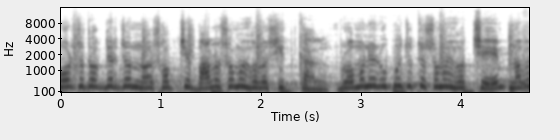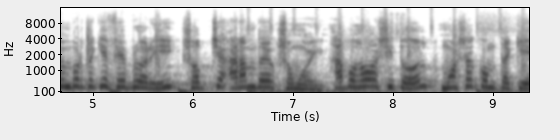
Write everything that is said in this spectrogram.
পর্যটকদের জন্য সবচেয়ে ভালো সময় হলো শীতকাল। ভ্রমণের উপযুক্ত সময় হচ্ছে নভেম্বর থেকে ফেব্রুয়ারি, সবচেয়ে আরামদায়ক সময়। আবহাওয়া শীতল, মশা কম থাকে,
